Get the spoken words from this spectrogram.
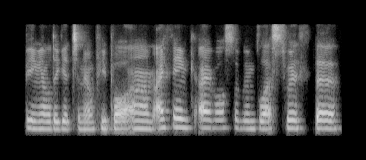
being able to get to know people. Um, i think i've also been blessed with the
